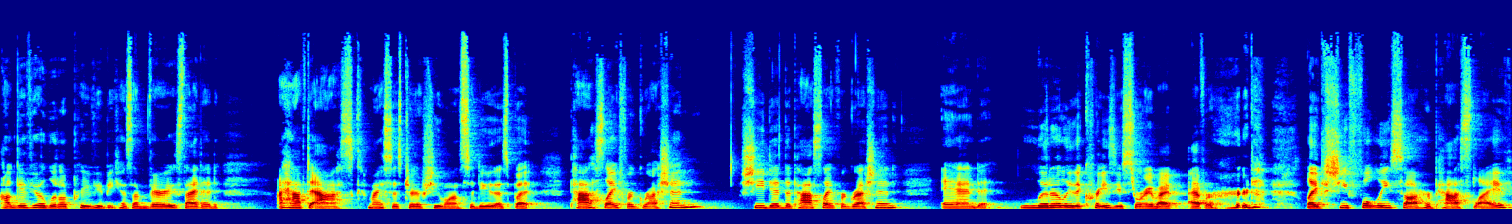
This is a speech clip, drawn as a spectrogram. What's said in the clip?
I'll give you a little preview because I'm very excited. I have to ask my sister if she wants to do this, but past life regression, she did the past life regression and literally the craziest story I've ever heard. like she fully saw her past life.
